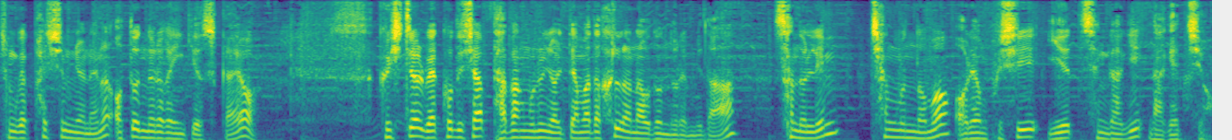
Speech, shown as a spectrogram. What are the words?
1980년에는 어떤 노래가 인기였을까요? 그 시절 레코드샵 다방문을 열 때마다 흘러나오던 노래입니다. 산울림 창문 너머 어렴풋이 옛 생각이 나겠죠.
